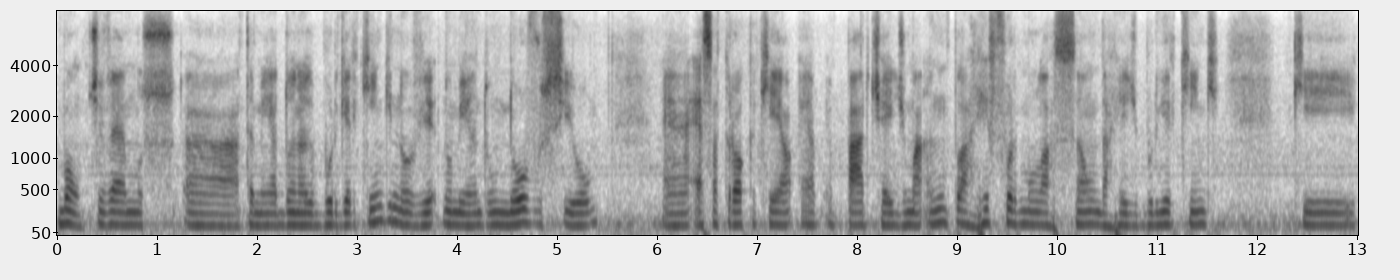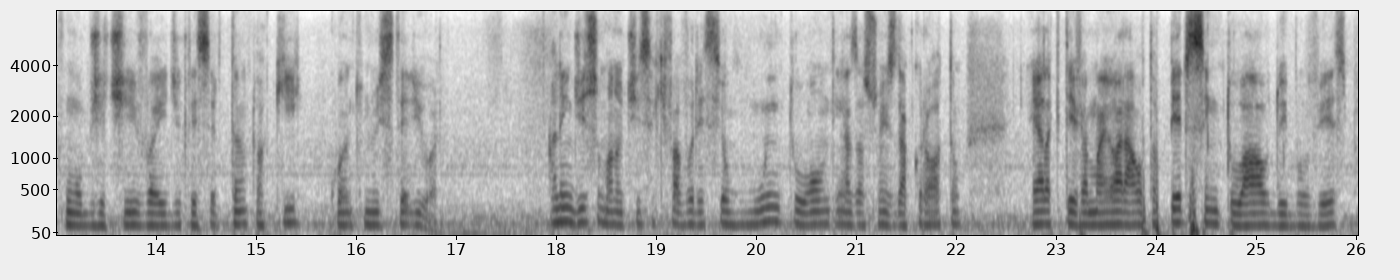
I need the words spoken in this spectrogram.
Bom, tivemos ah, também a dona do Burger King nomeando um novo CEO. É, essa troca que é, é, é parte aí de uma ampla reformulação da rede Burger King que com o objetivo aí de crescer tanto aqui quanto no exterior. Além disso, uma notícia que favoreceu muito ontem as ações da Croton, ela que teve a maior alta percentual do Ibovespa,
